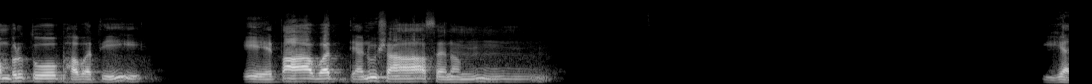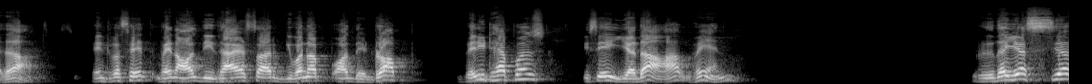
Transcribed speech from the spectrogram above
अमृतो भवति एतावद्यनुशासनम् यदा when it was said when all desires are given up or they drop when it happens you say yada when hridayasya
